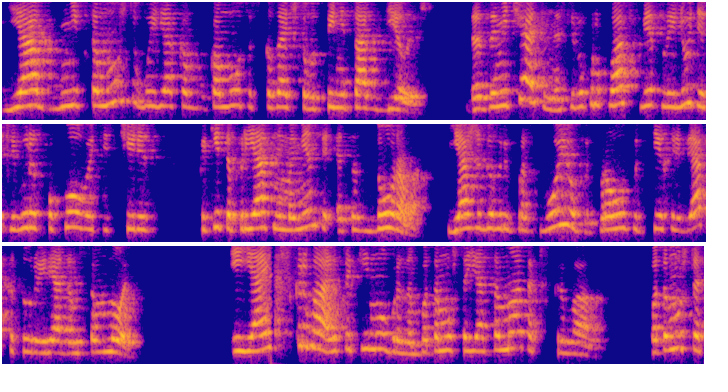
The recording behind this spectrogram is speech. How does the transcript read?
Я не к тому, чтобы я ком- кому-то сказать, что вот ты не так делаешь. Да замечательно, если вокруг вас светлые люди, если вы распаковываетесь через какие-то приятные моменты, это здорово. Я же говорю про свой опыт, про опыт тех ребят, которые рядом со мной. И я их скрываю таким образом, потому что я сама так скрывалась. Потому что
